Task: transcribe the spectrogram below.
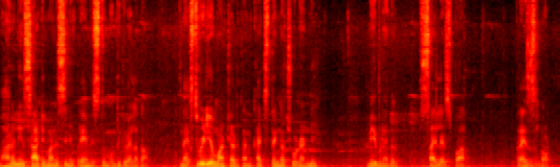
వారిని సాటి మనసుని ప్రేమిస్తూ ముందుకు వెళదాం. నెక్స్ట్ వీడియో మాట్లాడతాను. ఖచ్చితంగా చూడండి. మీ brother Silas Paul. Praise lord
